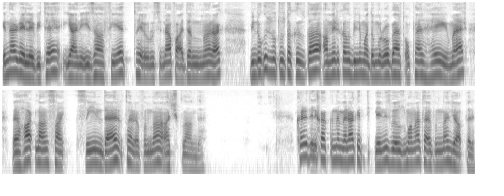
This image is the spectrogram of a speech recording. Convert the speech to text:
genel relativite yani izafiyet teorisinden faydalanarak 1939'da Amerikalı bilim adamı Robert Oppenheimer ve Hartland Snyder tarafından açıklandı. Kara delik hakkında merak ettikleriniz ve uzmanlar tarafından cevapları.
